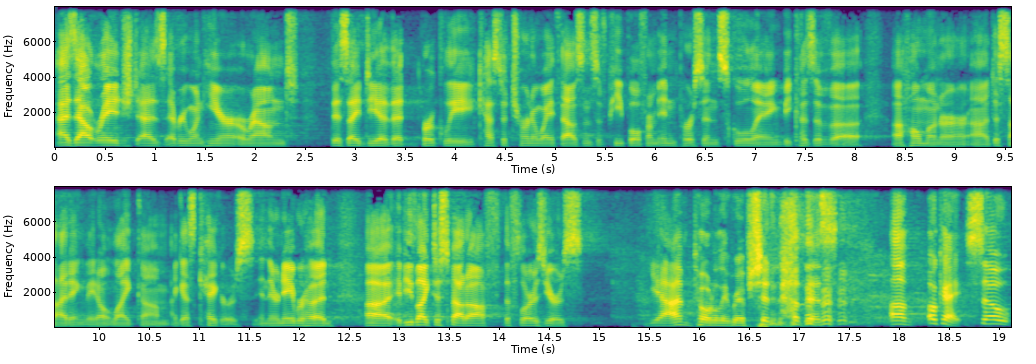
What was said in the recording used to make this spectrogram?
as outraged as everyone here around this idea that Berkeley has to turn away thousands of people from in-person schooling because of a, a homeowner uh, deciding they don't like, um, I guess, keggers in their neighborhood. Uh, if you'd like to spout off, the floor is yours. Yeah, I'm totally ripshit about this. um, okay, so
